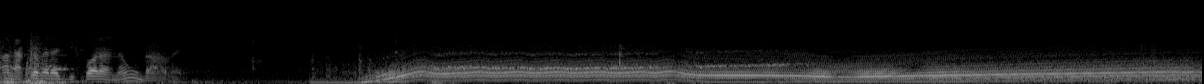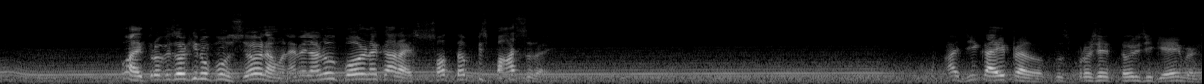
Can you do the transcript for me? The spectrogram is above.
Ah, na fora não dá, velho. Pô, retrovisor que não funciona, mano. É melhor não pôr, né, cara? É só tampa espaço, velho. A dica aí para os projetores de gamers.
